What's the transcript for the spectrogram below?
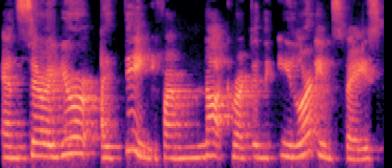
And Sarah, you're, I think, if I'm not correct, in the e-learning space.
